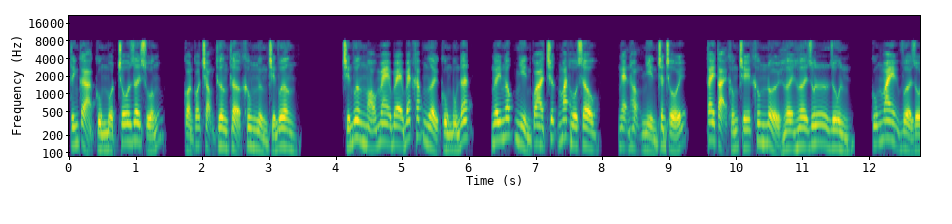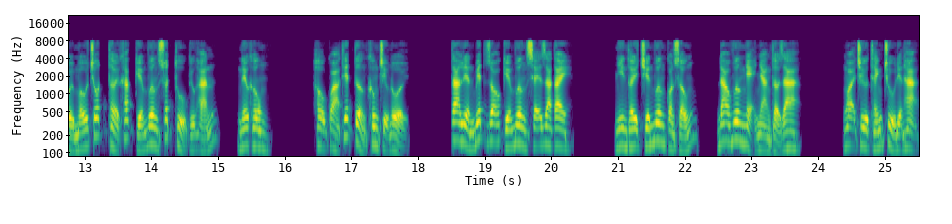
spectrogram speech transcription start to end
tính cả cùng một chỗ rơi xuống, còn có trọng thương thở không ngừng chiến vương. Chiến vương máu me be bét khắp người cùng bùn đất, ngây ngốc nhìn qua trước mắt hô sâu, nghẹn họng nhìn chân chối, tay tại khống chế không nổi hơi hơi run run, cũng may vừa rồi mấu chốt thời khắc kiếm vương xuất thủ cứu hắn, nếu không, hậu quả thiết tưởng không chịu nổi. Ta liền biết rõ kiếm vương sẽ ra tay. Nhìn thấy chiến vương còn sống, đao vương nhẹ nhàng thở ra. Ngoại trừ thánh chủ điện hạ,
